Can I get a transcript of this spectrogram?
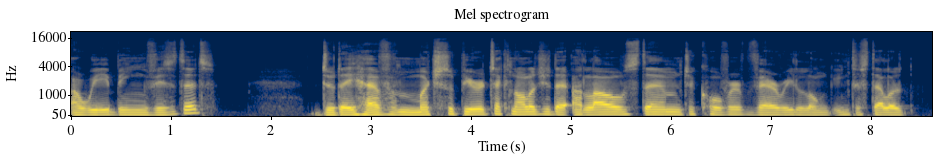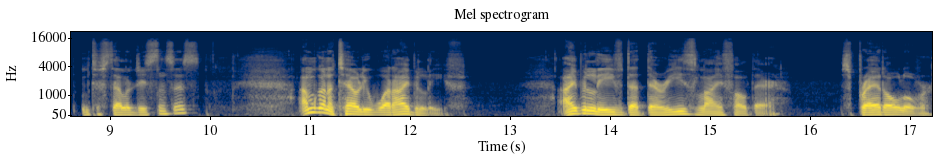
are we being visited? Do they have much superior technology that allows them to cover very long interstellar interstellar distances? I'm going to tell you what I believe. I believe that there is life out there, spread all over.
